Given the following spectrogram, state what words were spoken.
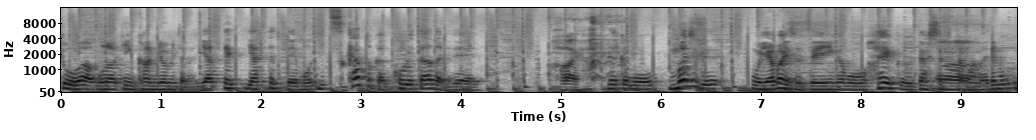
今日はオナキン完了みたいな。やってやっててもう5日とか超えたあたりではいはい。なんかもうマジでもうやばいんですよ。全員がもう早く出したくてたまらないでもう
